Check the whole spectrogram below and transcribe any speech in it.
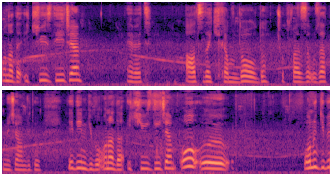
Ona da 200 diyeceğim. Evet. 6 dakikamın doldu. Çok fazla uzatmayacağım video. Dediğim gibi ona da 200 diyeceğim. O e, onun gibi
